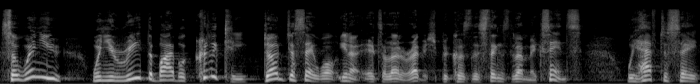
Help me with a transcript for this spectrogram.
So when you when you read the Bible critically, don't just say, well, you know, it's a load of rubbish because there's things that don't make sense. We have to say,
